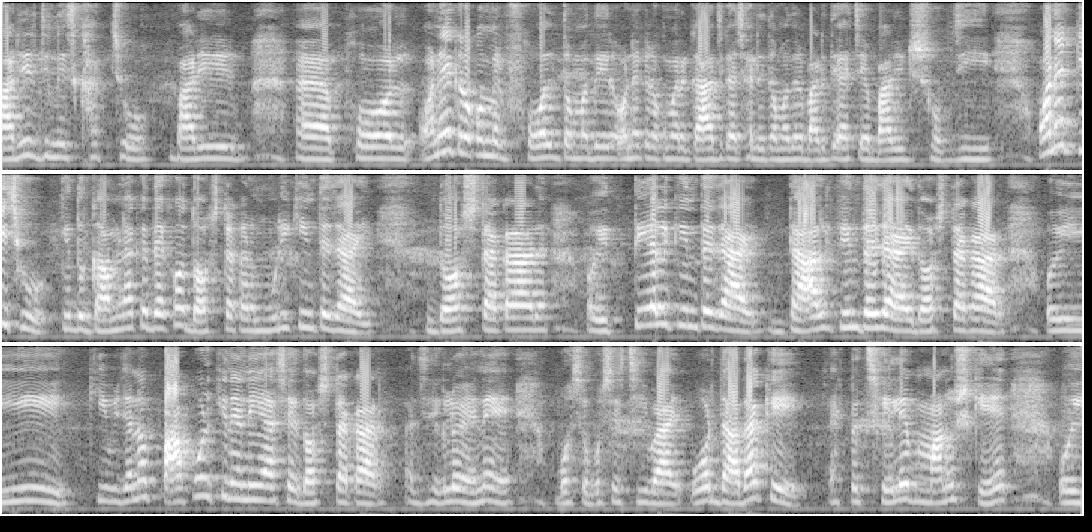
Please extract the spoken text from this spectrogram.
বাড়ির জিনিস খাচ্ছ, বাড়ির ফল, অনেক রকমের ফল তোমাদের, অনেক রকমের গাছগাছালি তোমাদের বাড়িতে আছে, বাড়ির সবজি, অনেক কিছু। কিন্তু গামলাকে দেখো, দশ টাকার মুড়ি কিনতে যায়, দশ টাকার ওই তেল কিনতে যায়, ডাল কিনতে যায় দশ টাকার, ওই কি যেন পাঁপড় কিনে নিয়ে আসে দশ টাকার, আর যেগুলো এনে বসে বসে চিবায়। ওর দাদাকে, একটা ছেলে মানুষকে ওই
